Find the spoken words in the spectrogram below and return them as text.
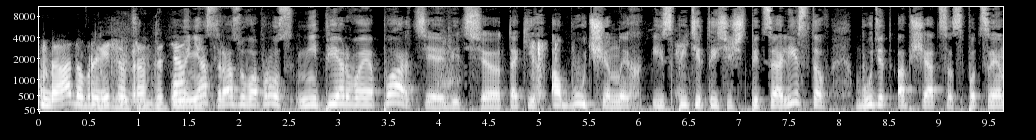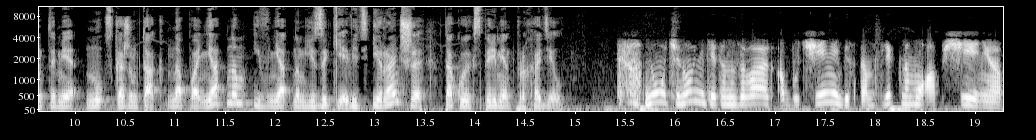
Да, добрый вечер, здравствуйте. У меня сразу вопрос. Не первая партия, ведь э, таких обученных из пяти тысяч специалистов будет общаться с пациентами, ну, скажем так, на понятном и внятном языке. Ведь и раньше такой эксперимент проходил. Ну, чиновники это называют обучение бесконфликтному общению.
